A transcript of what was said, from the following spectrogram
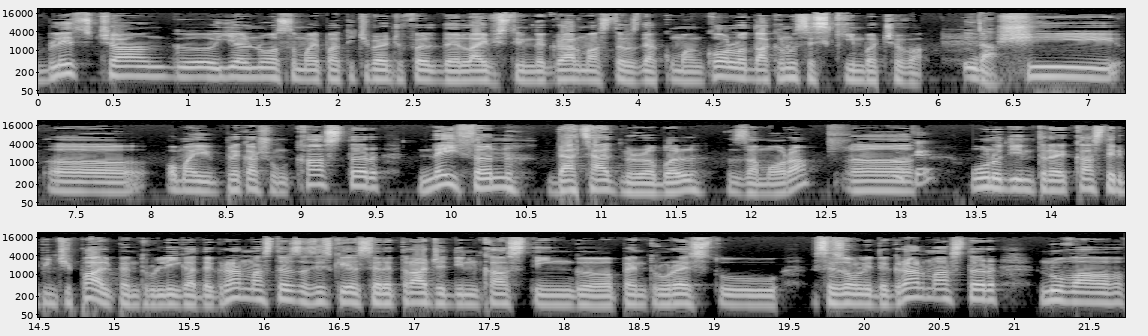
Blitzchung, uh, el nu o să mai participe la niciun fel de live stream de Grandmasters de acum încolo dacă nu se schimbă ceva. Da. Și uh, o mai pleca și un caster, Nathan, That's Admirable, Zamora. Uh, Ok. Unul dintre casterii principali pentru Liga de Grandmasters a zis că el se retrage din casting uh, pentru restul sezonului de Grandmaster, nu va uh,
